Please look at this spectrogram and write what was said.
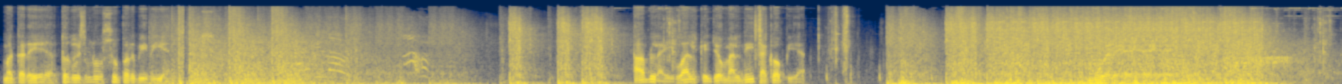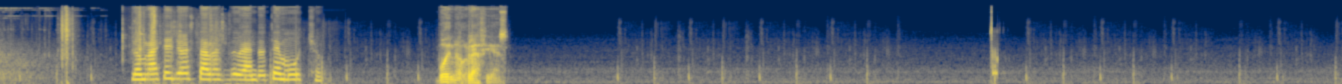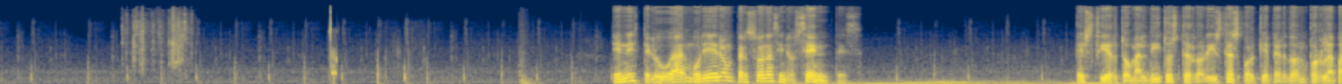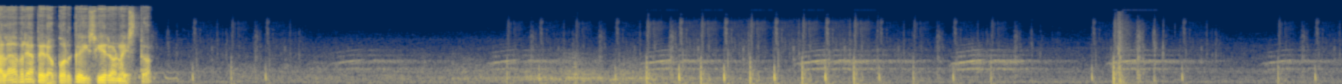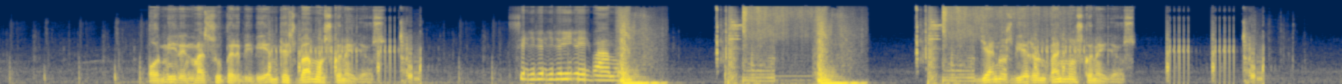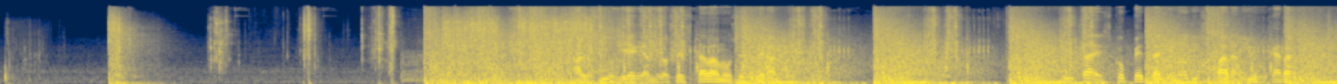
Mataré a todos los supervivientes. Habla igual que yo, maldita copia. Lo más que yo estabas durándote mucho. Bueno, gracias. En este lugar murieron personas inocentes. Es cierto, malditos terroristas, porque perdón por la palabra, pero ¿por qué hicieron esto? O miren más supervivientes, vamos con ellos. Sí, vamos. Ya nos vieron, vamos con ellos. Al fin llegan, los estábamos esperando. Puta escopeta que no dispara ni un carajo.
